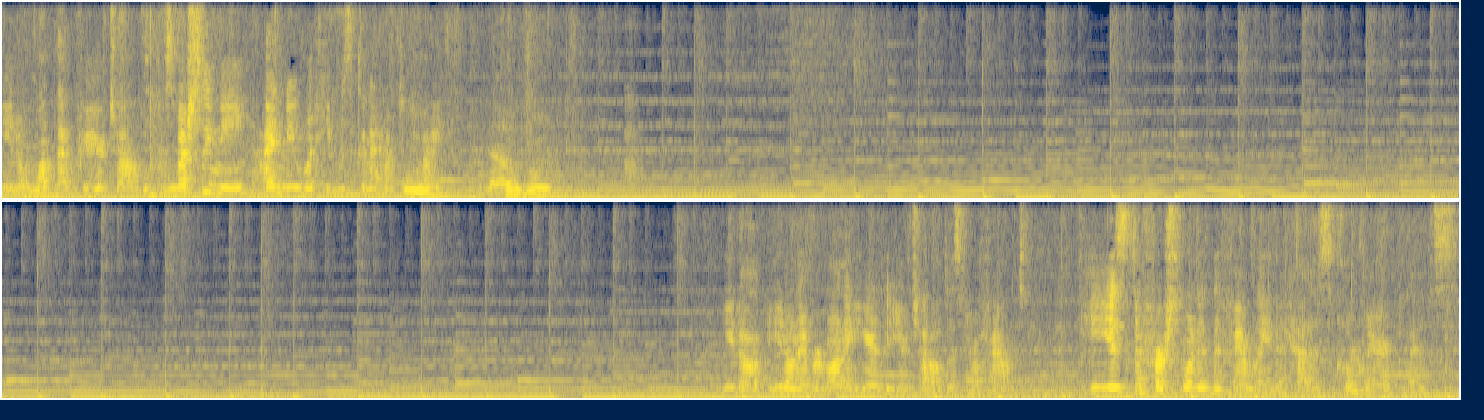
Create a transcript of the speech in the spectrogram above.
You don't want that for your child, especially me. I knew what he was going to have to fight. You don't you don't ever want to hear that your child is profound. He is the first one in the family that has cochlear implants.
